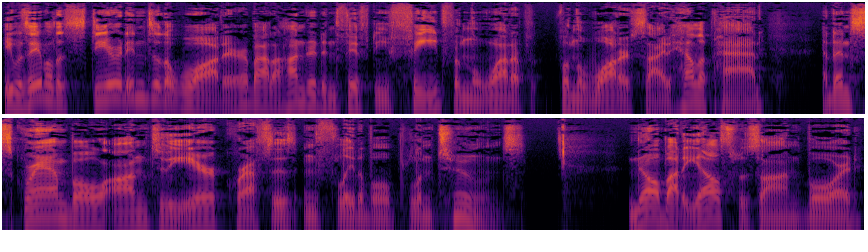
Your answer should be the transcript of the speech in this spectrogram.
He was able to steer it into the water about 150 feet from the water from the waterside helipad and then scramble onto the aircraft's inflatable pontoons. Nobody else was on board.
